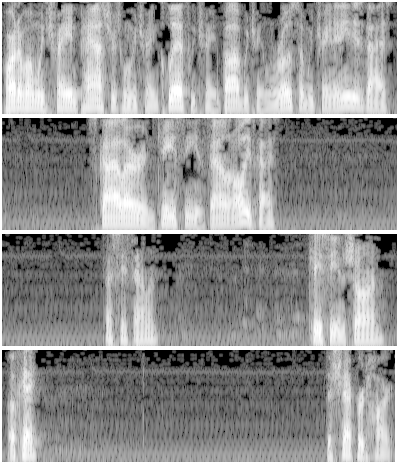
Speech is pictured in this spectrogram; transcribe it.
Part of when we train pastors, when we train Cliff, we train Bob, we train LaRosa, we train any of these guys, Skylar and Casey and Fallon, all these guys. Did I say Fallon? Casey and Sean. Okay. The shepherd heart.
